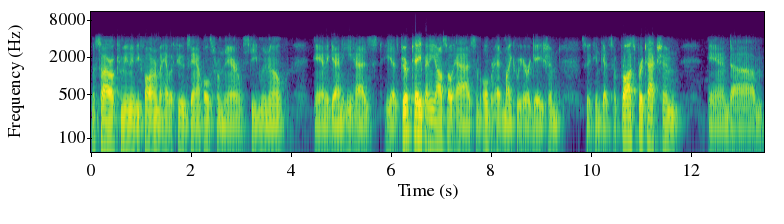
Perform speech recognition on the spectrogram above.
Massaro Community Farm. I have a few examples from there with Steve Munno. And again, he has he has drip tape and he also has some overhead micro irrigation, so you can get some frost protection and um,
